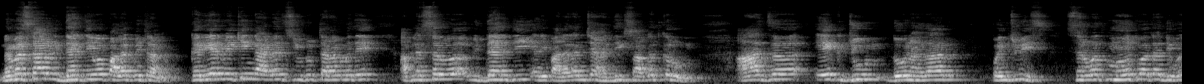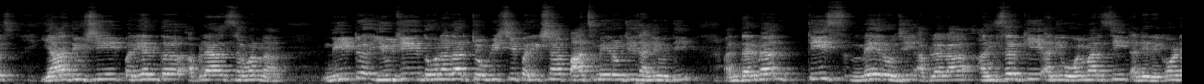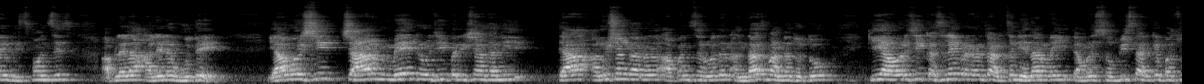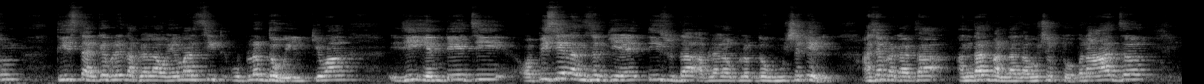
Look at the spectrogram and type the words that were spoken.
नमस्कार विद्यार्थी व पालक मित्रांनो. करिअर मेकिंग गायडन्स युट्यूब चॅनलमध्ये आपल्या सर्व विद्यार्थी आणि पालकांचे हार्दिक स्वागत करून आज एक जून दोन हजार पंचवीस सर्वात महत्त्वाचा दिवस. या दिवशी पर्यंत आपल्या सर्वांना नीट यूजी दोन हजार चोवीस ची परीक्षा पाच मे रोजी झाली होती. आणि दरम्यान तीस मे रोजी आपल्याला आन्सर की आणि ओएमआर सीट आणि रेकॉर्डेड रिस्पॉन्सेस आपल्याला आलेले होते. यावर्षी चार मे रोजी परीक्षा झाली. त्या अनुषंगानं आपण सर्वजण अंदाज बांधत होतो की यावर्षी कसल्याही प्रकारची अडचण येणार नाही. त्यामुळे सव्वीस तारखेपासून तीस तारखेपर्यंत आपल्याला ओएमआर सीट उपलब्ध होईल किंवा जी एम टी एची ऑफिशियल आन्सर की आहे ती सुद्धा आपल्याला उपलब्ध होऊ शकेल अशा प्रकारचा अंदाज बांधला जाऊ शकतो. पण आज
